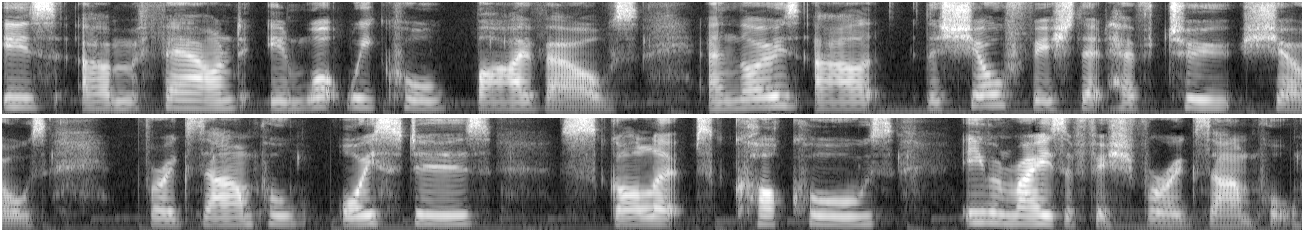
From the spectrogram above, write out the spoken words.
is um, found in what we call bivalves, and those are the shellfish that have two shells. For example, oysters, scallops, cockles, even razorfish, for example.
